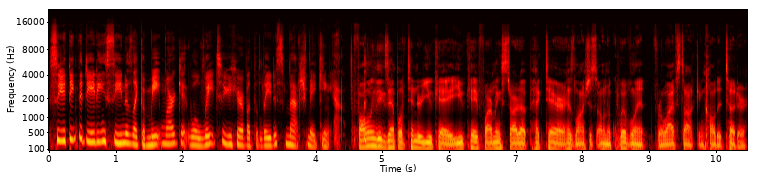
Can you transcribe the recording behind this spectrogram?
So you think the dating scene is like a meat market? Well, wait till you hear about the latest matchmaking app. Following the example of Tinder UK, UK farming startup Hectare has launched its own equivalent for livestock and called it Tudder.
